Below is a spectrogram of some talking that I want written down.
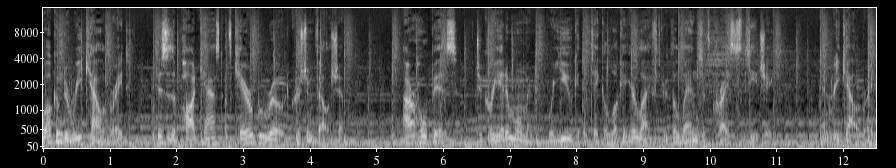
Welcome to Recalibrate. This is a podcast of Cariboo Road Christian Fellowship. Our hope is to create a moment where you get to take a look at your life through the lens of Christ's teaching and recalibrate.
